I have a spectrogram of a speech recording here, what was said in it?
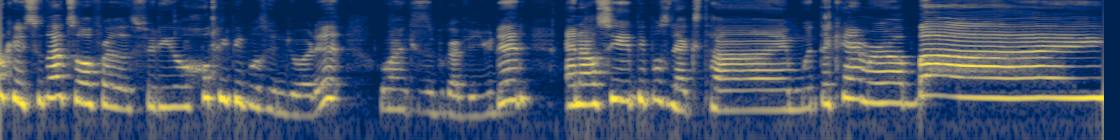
Okay, so that's all for this video. Hope you people enjoyed it. Like and subscribe if you did. And I'll see you people next time with the camera. Bye!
